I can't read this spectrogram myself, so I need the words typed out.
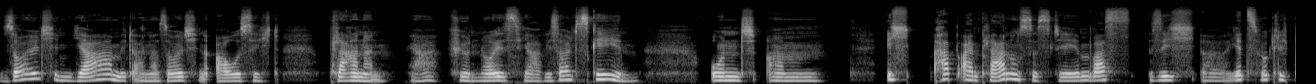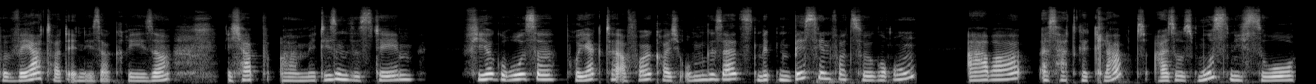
solchen Jahr mit einer solchen Aussicht planen, ja, für ein neues Jahr. Wie soll es gehen? Und ähm, ich habe ein Planungssystem, was sich äh, jetzt wirklich bewährt hat in dieser Krise. Ich habe äh, mit diesem System vier große Projekte erfolgreich umgesetzt mit ein bisschen Verzögerung. Aber es hat geklappt. Also es muss nicht so,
